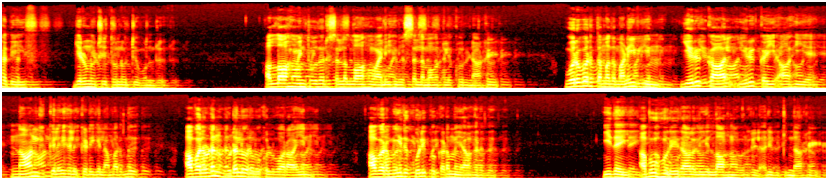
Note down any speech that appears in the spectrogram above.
ஹதீஸ் இருநூற்றி தொன்னூற்றி ஒன்று. அல்லாஹுவின் தூதர் செல்லல்லாஹு அலிஹி வசல்லம் அவர்கள் கூறினார்கள் ஒருவர் தமது மனைவியின் இரு கால் இரு கை ஆகிய நான்கு கிளைகளுக்கிடையில் அமர்ந்து அவளுடன் உடல் உறவு கொள்வாராயின் அவர் மீது குளிப்பு கடமையாகிறது. இதை அபூ ஹுரேரா அல்லாஹும் அவர்கள் அறிவிக்கின்றார்கள்.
